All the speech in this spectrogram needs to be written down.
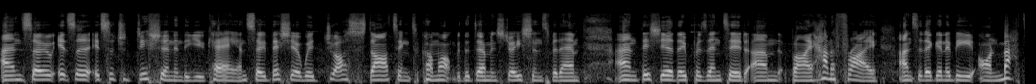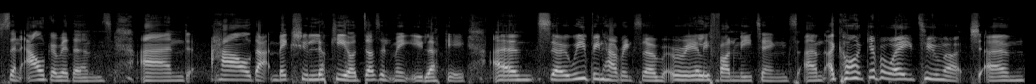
And so it's a, it's a tradition in the UK. And so this year we're just starting to come up with the demonstrations for them. And this year they presented um, by Hannah Fry. And so they're going to be on maths and algorithms and how that makes you lucky or doesn't make you lucky. And so we've been having some really fun meetings. Um, I can't give away too much. Um,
